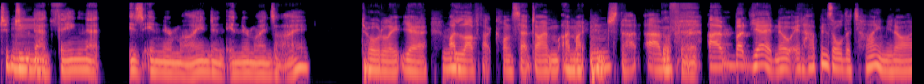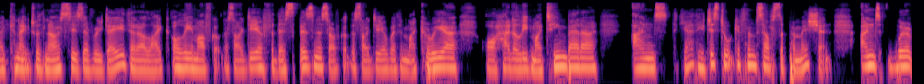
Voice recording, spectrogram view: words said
to do mm. that thing that is in their mind and in their mind's eye. Totally. Yeah. Mm. I love that concept. I'm, I might mm-hmm. pinch that. Um, Go for it. Uh, but yeah, no, it happens all the time. You know, I connect with nurses every day that are like, oh, Liam, I've got this idea for this business, or I've got this idea within my career, or how to lead my team better. And yeah, they just don't give themselves the permission. And we're,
